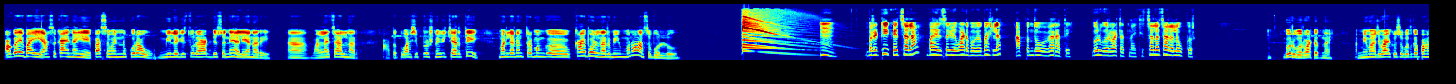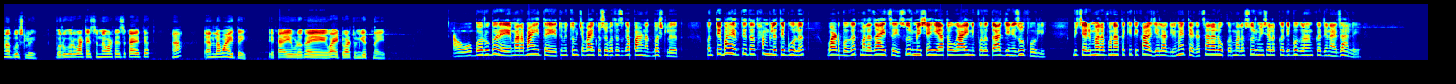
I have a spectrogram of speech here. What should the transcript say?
अगं बाई असं काय नाहीये. पाच सहा महिने नको राहू. मी लगेच तुला आठ दिवसांनी न्यायला येणार आहे. हा मला नाही चालणार. आता तू असे प्रश्न विचारते. म्हणल्यानंतर मग काय बोलणार मी? म्हणून असं बोललो. बरं ठीक आहे. चला. बाहेर सगळे वाट बघत बसल्यात. आपण दोघं घरात आहे. बरोबर वाटत नाही. चला चला लवकर. बरोबर वाटत नाही. मी माझ्या बायकोसोबत का पाहण्यात बसलोय. बरोबर वाटायचं न वाटायचं काय त्यात? हा? त्यांना माहीत आहे. ते काय एवढं काय वाईट वाटून घेत नाहीत. अहो बरोबर आहे. मला माहीत आहे. तुम्ही तुमच्या बायकोसोबतच गप्पा पाहण्यात बसलत. पण ते बाहेर तिथं थांबले ते बोलत वाट बघत मला जायचंय. सुरमिशा ही आता आईने परत आजीने झोपवली. बिचारी मला पण आता किती काळजी लागली माहिती आहे का? चला लवकर मला सुरमिशाला कधी बघणं कधी नाही झालंय.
